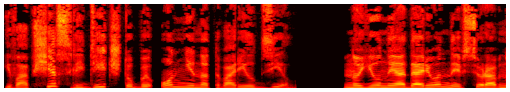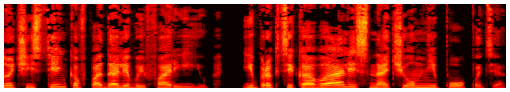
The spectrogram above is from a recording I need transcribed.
и вообще следить, чтобы он не натворил дел. Но юные одаренные все равно частенько впадали в эйфорию и практиковались на чем ни попадя.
